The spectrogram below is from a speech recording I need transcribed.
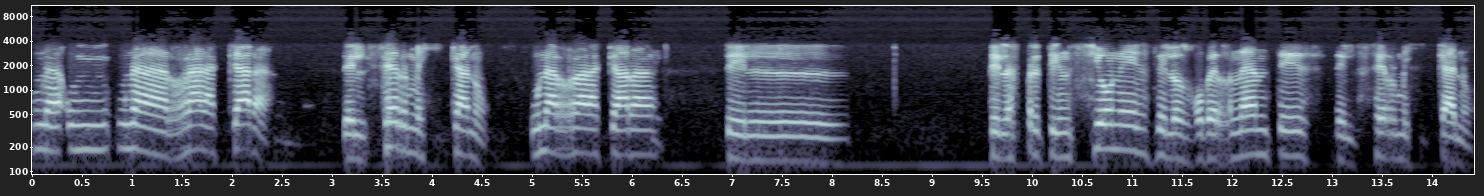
una, un- una rara cara del ser mexicano, una rara cara del, de las pretensiones de los gobernantes del ser mexicano.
